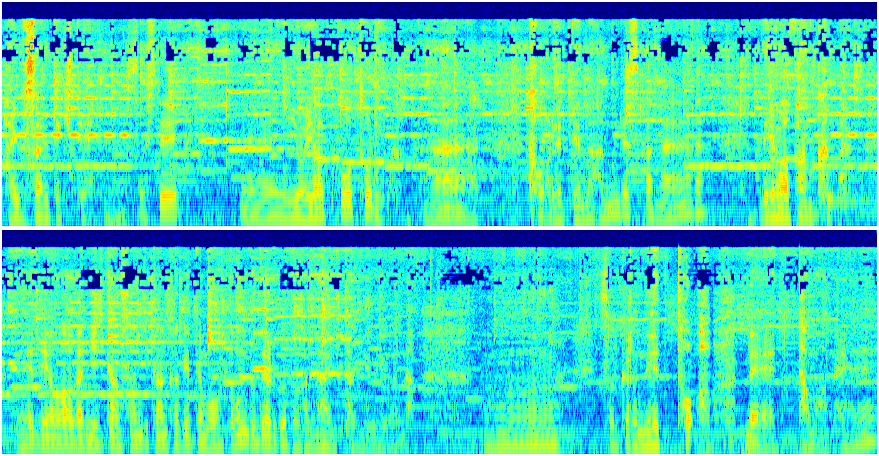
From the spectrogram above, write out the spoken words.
配布されてきてそして、えー、予約を取る、ね、これって何ですかね。電話パンク、ね、電話が2時間3時間かけてもほとんど出ることがないというような。それからネット。ネットもね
